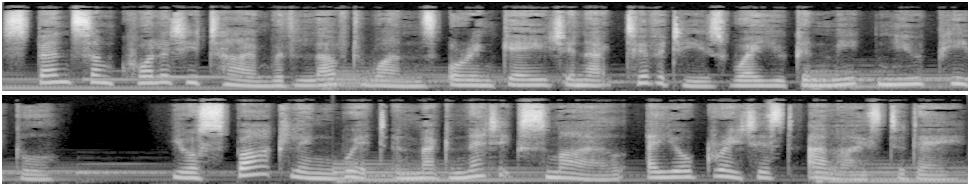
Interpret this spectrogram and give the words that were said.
spend some quality time with loved ones or engage in activities where you can meet new people. Your sparkling wit and magnetic smile are your greatest allies today.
